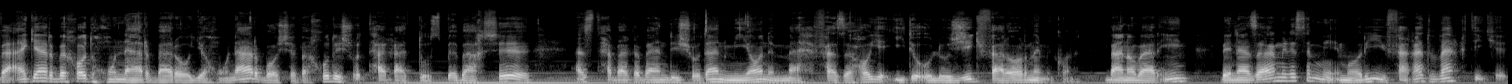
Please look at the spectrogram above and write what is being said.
و اگر بخواد هنر برای هنر باشه و خودش رو تقدس ببخشه از طبقه بندی شدن میان محفظه های ایدئولوژیک فرار نمی‌کنه. بنابراین به نظر می‌رسه معماری فقط وقتی که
